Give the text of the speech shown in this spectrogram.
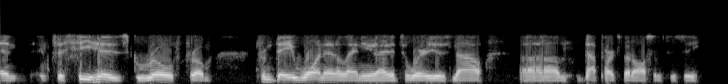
and and to see his growth from from day one at Atlanta United to where he is now. Um, that part's been awesome to see.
